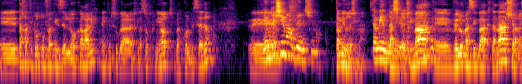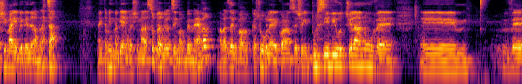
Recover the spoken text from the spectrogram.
אה, תחת טיפול תרופתי זה לא קרה לי, הייתי מסוגל ללכת לעשות קניות והכל בסדר. עם רשימה או בלי רשימה? תמיד רשימה. תמיד רשימה. תמיד רשימה, אה, ולו מהסיבה הקטנה שהרשימה היא בגדר המלצה. אני תמיד מגיע עם רשימה לסופר ויוצא עם הרבה מעבר, אבל זה כבר קשור לכל הנושא של אימפולסיביות שלנו ו... אה, ו,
